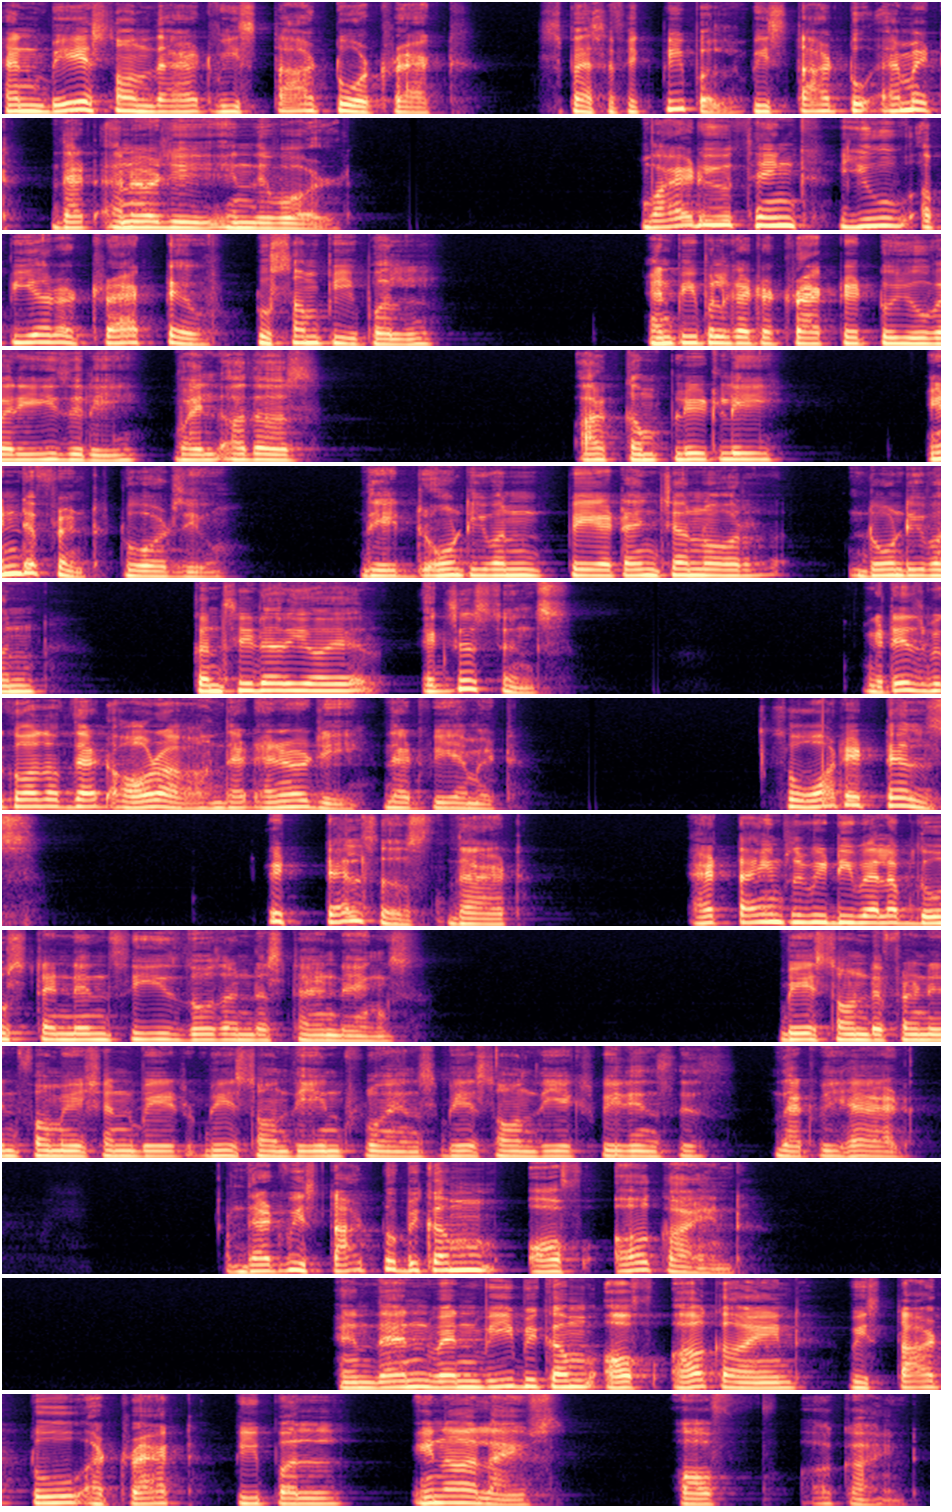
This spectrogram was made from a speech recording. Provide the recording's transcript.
and based on that, we start to attract specific people. We start to emit that energy in the world. Why do you think you appear attractive to some people and people get attracted to you very easily while others are completely indifferent towards you? They don't even pay attention or don't even consider your existence. It is because of that aura, that energy that we emit. So, what it tells? It tells us that at times we develop those tendencies, those understandings based on different information, based on the influence, based on the experiences that we had, that we start to become of a kind. And then when we become of a kind, we start to attract people in our lives of a kind.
